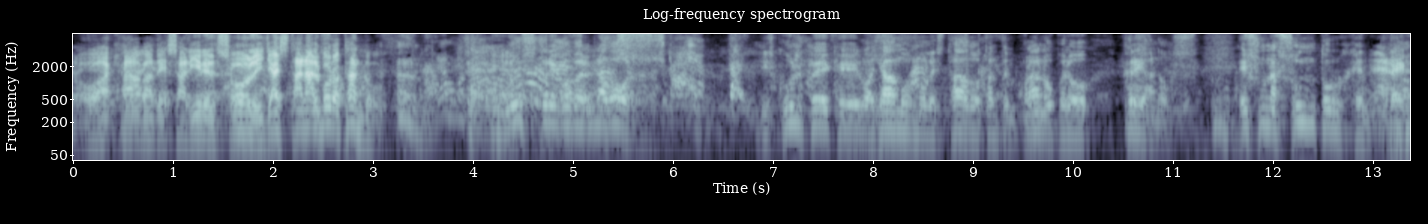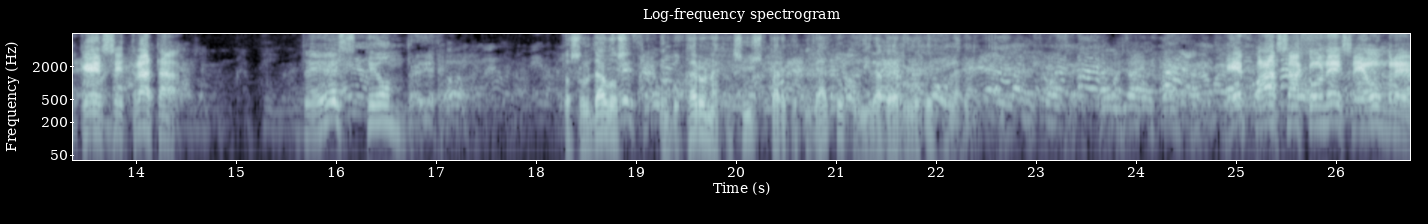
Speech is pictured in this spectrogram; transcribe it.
No acaba de salir el sol y ya están alborotando. Ilustre gobernador, disculpe que lo hayamos molestado tan temprano, pero créanos, es un asunto urgente. ¿De qué se trata? De este hombre. Los soldados empujaron a Jesús para que Pilato pudiera verlo desde la ventana. ¿Qué pasa con ese hombre?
